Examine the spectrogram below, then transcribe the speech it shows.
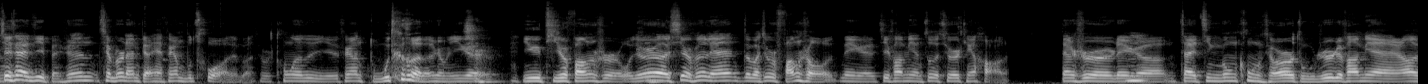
这赛季本身谢伯兰表现非常不错，对吧？就是通过自己非常独特的这么一个一个踢球方式，我觉得希尔芬联，对吧？就是防守那个这方面做的确实挺好的。但是这个在进攻控球、组织这方面，然后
